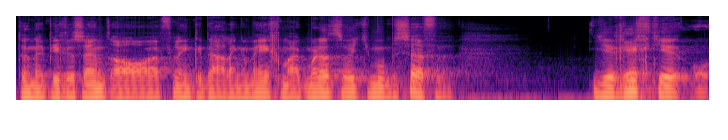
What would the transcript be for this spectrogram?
dan heb je recent al flinke dalingen meegemaakt. Maar dat is wat je moet beseffen je richt je.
